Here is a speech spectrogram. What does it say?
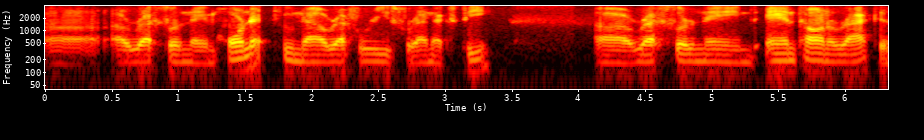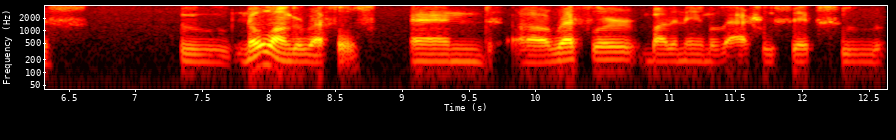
uh, a wrestler named Hornet, who now referees for NXT. A wrestler named Anton Arakis, who no longer wrestles, and a wrestler by the name of Ashley Six, who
